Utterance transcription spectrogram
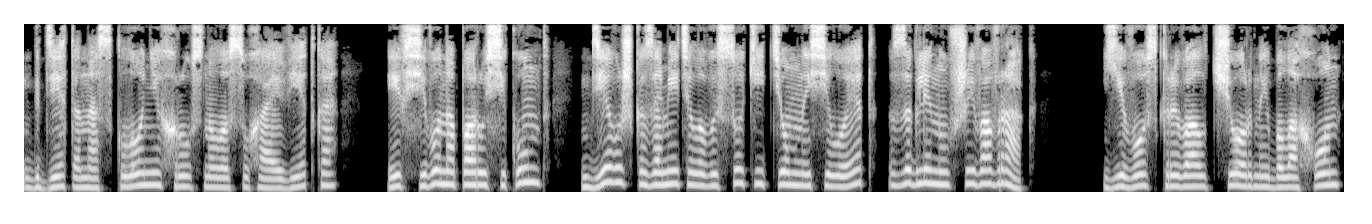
Где-то на склоне хрустнула сухая ветка, и всего на пару секунд девушка заметила высокий темный силуэт, заглянувший во враг. Его скрывал черный балахон,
